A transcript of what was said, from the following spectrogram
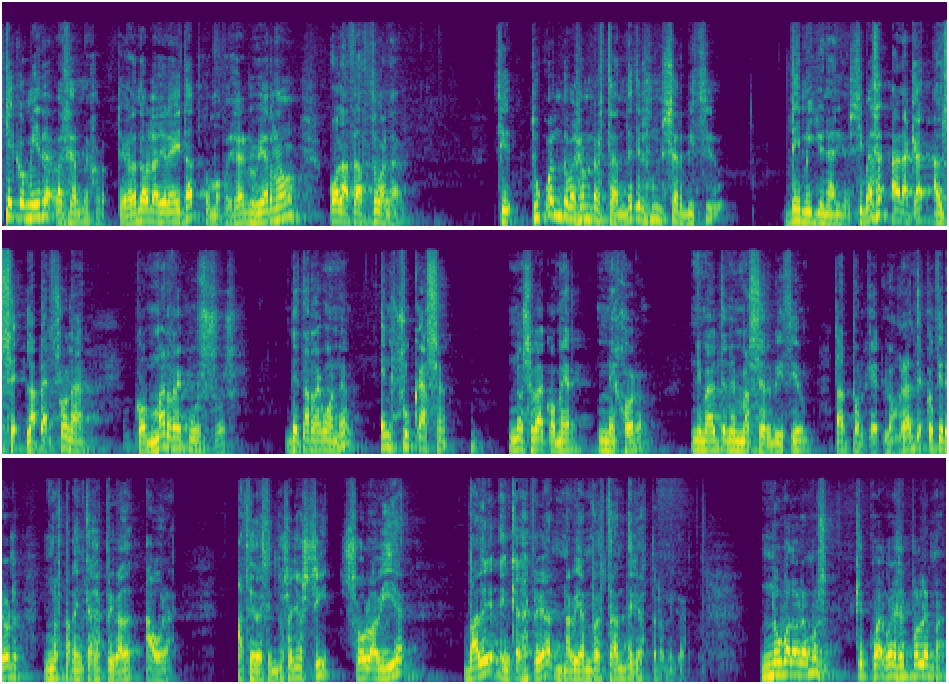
¿Qué comida va a ser mejor? Estoy hablando de la Generalitat, como puede ser el gobierno, o la zarzuela. Es decir, tú cuando vas a un restaurante tienes un servicio de millonarios. Si vas a la, la persona con más recursos de Tarragona, en su casa no se va a comer mejor ni va a tener más servicio, tal, porque los grandes cocineros no están en casas privadas ahora. Hace 200 años sí, solo había, ¿vale? En casas privadas no habían restaurantes gastronómicos. No valoramos, ¿qué- cuál, es el problema?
